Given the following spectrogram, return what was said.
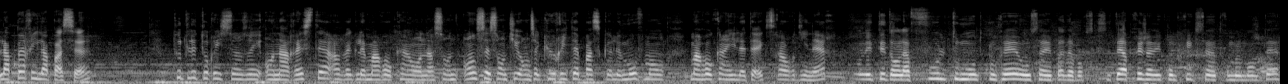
La peur, il a passé. Toutes les touristes, on a resté avec les Marocains, on, on s'est senti en sécurité parce que le mouvement marocain, il était extraordinaire. On était dans la foule, tout le monde courait, on ne savait pas d'abord ce que c'était. Après, j'avais compris que c'était un tremblement de terre.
